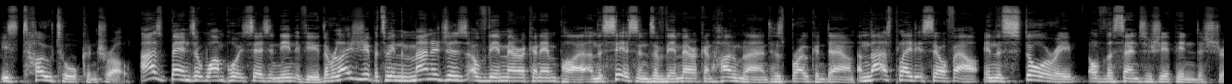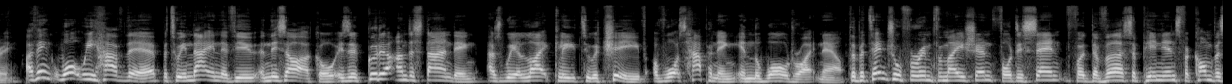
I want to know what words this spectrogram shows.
is total control. As Benz at one point says in the interview, the relationship between the managers of the American empire and the citizens of the American homeland has broken down, and that's played itself out in the story of the censorship industry. I think what we have there between that interview and this article is a good understanding as we are likely to achieve of what's happening in the world right now. The potential for information, for dissent, for diverse opinions, for conversation,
